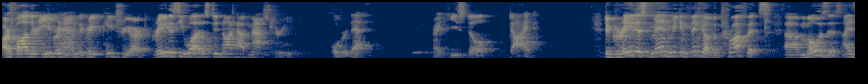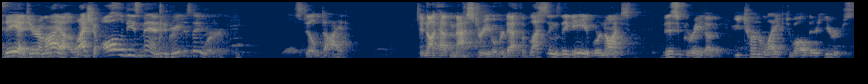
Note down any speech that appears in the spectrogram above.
Our father Abraham, the great patriarch, great as he was, did not have mastery over death. Right? He still died. The greatest men we can think of, the prophets, uh, Moses, Isaiah, Jeremiah, Elisha, all of these men, great as they were, still died. Did not have mastery over death. The blessings they gave were not this great of eternal life to all their hearers.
